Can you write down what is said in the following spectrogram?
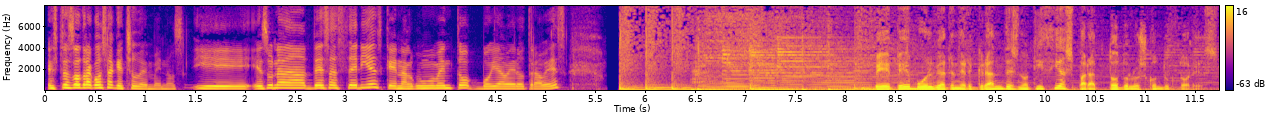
esta es otra cosa que echo de menos. Y es una de esas series que en algún momento voy a ver otra vez. BP vuelve a tener grandes noticias para todos los conductores.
